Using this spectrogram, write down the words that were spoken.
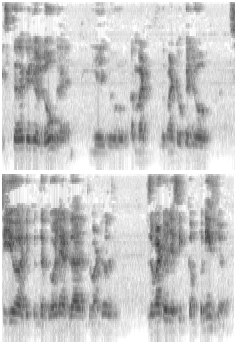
इस तरह के जो लोग हैं, ये जो जोमेटो के जो सीईओ दीपेंद्र गोयल है जोमेटो जोमेटो जैसी कंपनीज़ जो है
